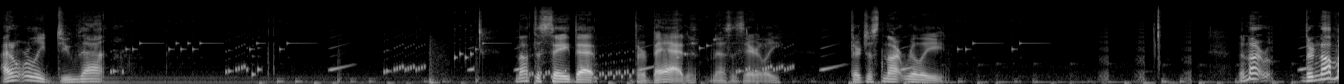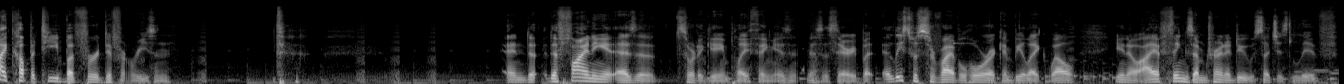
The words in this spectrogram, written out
I don't really do that. Not to say that they're bad, necessarily. They're just not really... They're not... They're not my cup of tea, but for a different reason. and uh, defining it as a sort of gameplay thing isn't necessary, but at least with survival horror, it can be like, well, you know, I have things I'm trying to do, such as live,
